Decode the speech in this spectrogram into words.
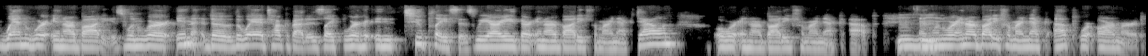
when we're in our bodies when we're in the the way i talk about it is like we're in two places we are either in our body from our neck down or we're in our body from our neck up mm-hmm. and when we're in our body from our neck up we're armored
